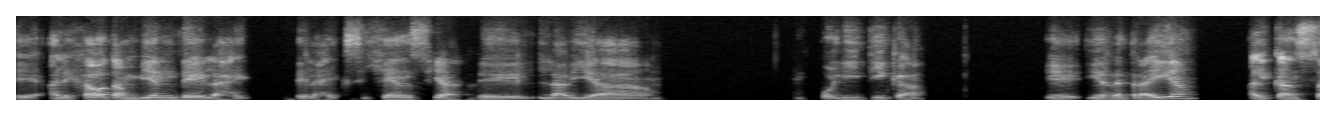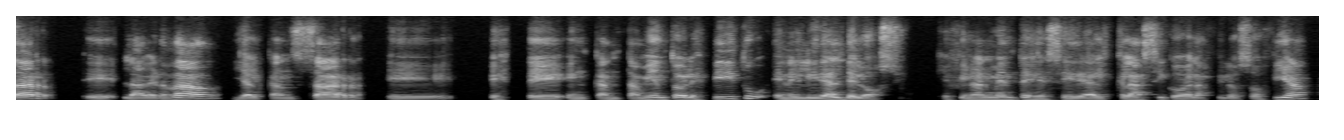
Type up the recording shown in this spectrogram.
eh, alejado también de las, de las exigencias de la vía política y retraída, alcanzar la verdad y alcanzar este encantamiento del espíritu en el ideal del ocio, que finalmente es ese ideal clásico de la filosofía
